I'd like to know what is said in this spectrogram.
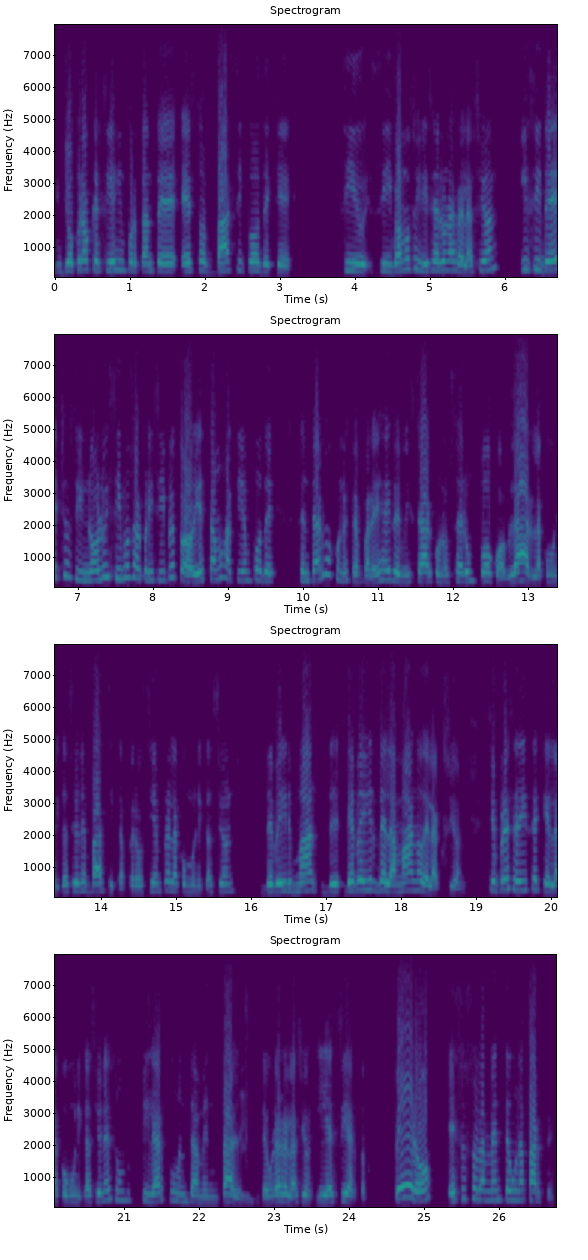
yo creo que sí es importante esto básico de que si, si vamos a iniciar una relación y si de hecho si no lo hicimos al principio, todavía estamos a tiempo de sentarnos con nuestra pareja y revisar, conocer un poco, hablar. La comunicación es básica, pero siempre la comunicación debe ir, de, debe ir de la mano de la acción. Siempre se dice que la comunicación es un pilar fundamental de una relación y es cierto, pero eso es solamente una parte,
